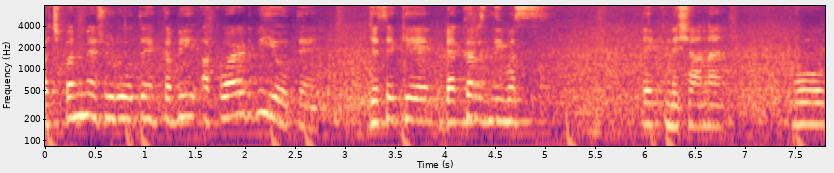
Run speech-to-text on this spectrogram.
बचपन में शुरू होते हैं, कभी अक्वायर्ड भी होते हैं। जैसे कि बैकर्स निवस एक निशाना है। वो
